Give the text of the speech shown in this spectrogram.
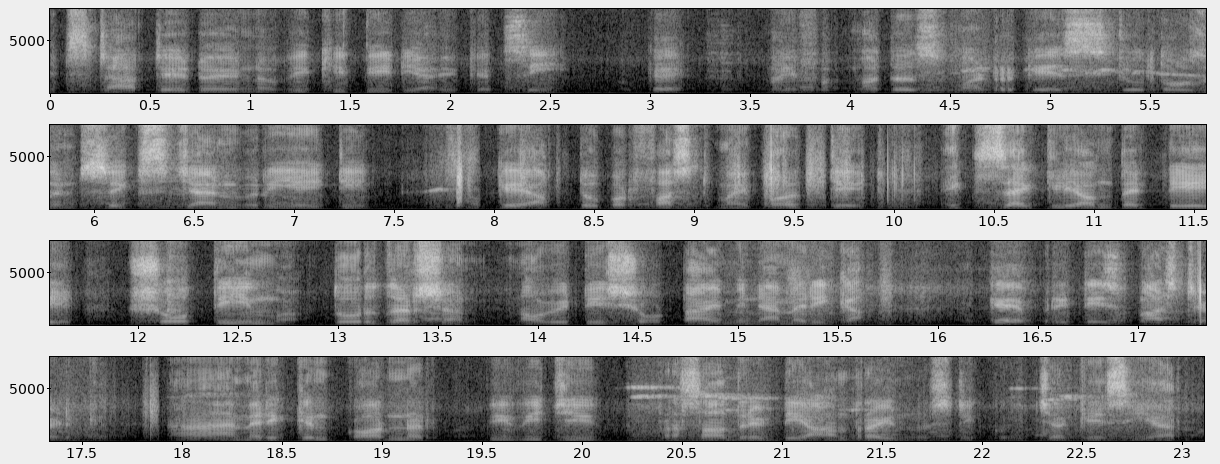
It started in Wikipedia, you can see. Okay, my mother's murder case, 2006, January 18. Okay, October 1st, my birth date. Exactly on that day, show theme Doordarshan. Now it is show time in America. Okay, British bastard. Ah, American corner, PVG Prasad Reddy, Andhra University, Kuncha KCR.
